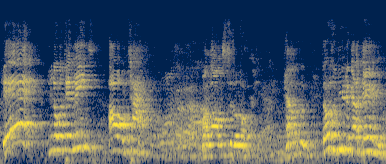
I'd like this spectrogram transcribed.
yeah! You know what that means? All time belongs to the Lord. Hallelujah. Those of you that got Daniel,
